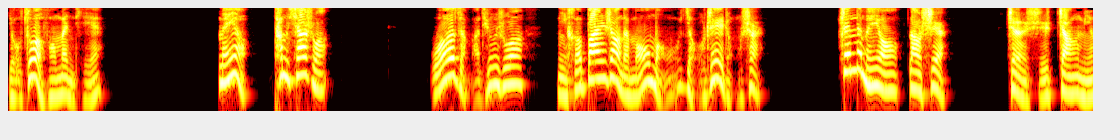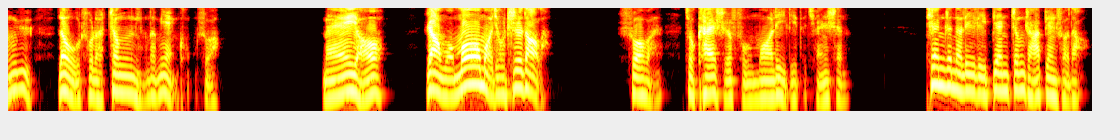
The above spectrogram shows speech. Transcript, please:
有作风问题？没有，他们瞎说。我怎么听说你和班上的某某有这种事儿？真的没有，老师。这时，张明玉露出了狰狞的面孔，说：“没有，让我摸摸就知道了。”说完。就开始抚摸丽丽的全身，天真的丽丽边挣扎边说道：“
